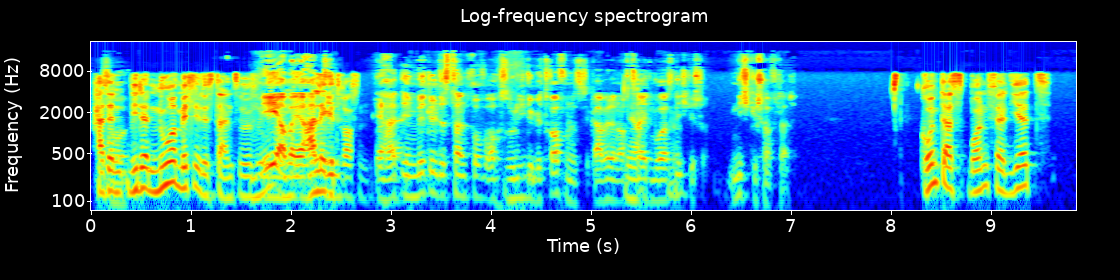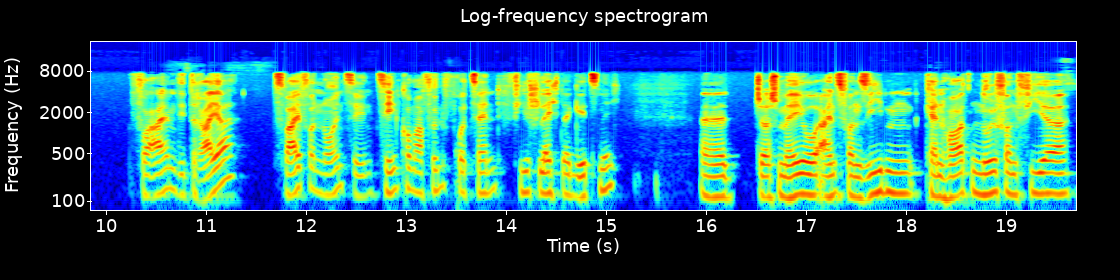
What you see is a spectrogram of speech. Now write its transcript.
Hat so. er wieder nur Mitteldistanzwürfe? Nee, aber er alle hat den, getroffen. Er hat den Mitteldistanzwurf auch solide getroffen. Es gab ja dann auch ja, Zeiten, wo er es nicht, gesch nicht geschafft hat. Grund, dass Bonn verliert, vor allem die Dreier, zwei von 19, 10,5 Prozent, viel schlechter geht's nicht. Äh, Josh Mayo 1 von 7, Ken Horton 0 von 4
